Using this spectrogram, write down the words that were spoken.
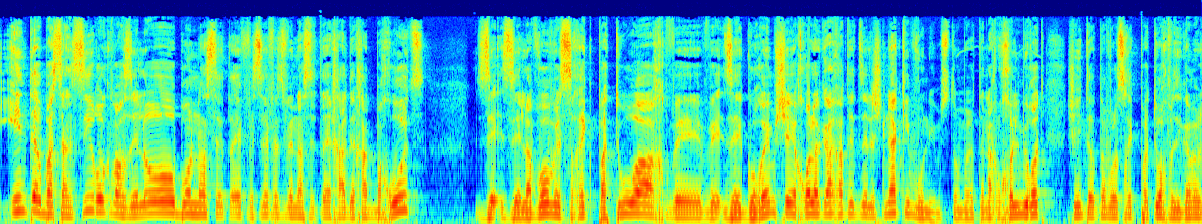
אינטר בסנסירו כבר זה לא בוא נעשה את ה-0-0 ונעשה את ה-1-1 בחוץ, זה, זה לבוא ולשחק פתוח, ו- וזה גורם שיכול לקחת את זה לשני הכיוונים. זאת אומרת, אנחנו יכולים לראות שאינטר תבוא לשחק פתוח וזה ייגמר 3-0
